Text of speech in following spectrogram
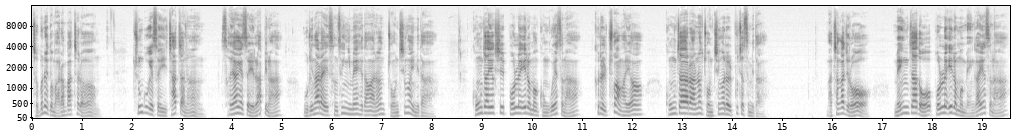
저번에도 말한 바처럼 중국에서의 자자는 서양에서의 랍비나 우리나라의 선생님에 해당하는 존칭어입니다. 공자 역시 본래 이름은 공구였으나 그를 추앙하여 공자라는 존칭어를 붙였습니다. 마찬가지로 맹자도 본래 이름은 맹가였으나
